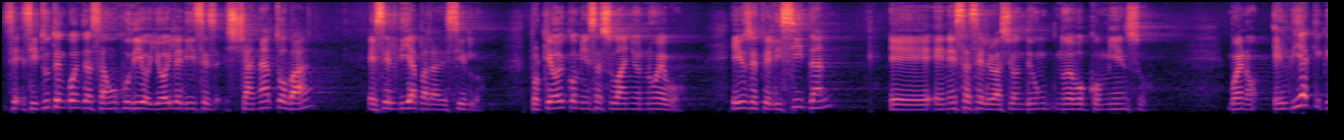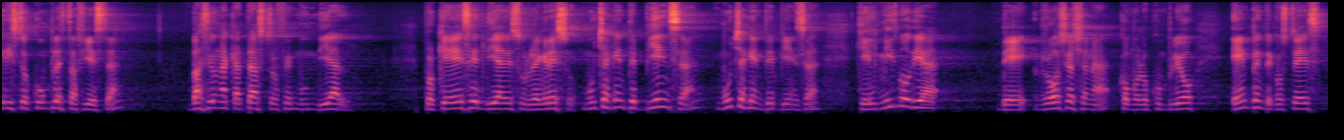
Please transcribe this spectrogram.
si, tú te encuentras a un judío y hoy le dices Shana Tova, es el día para decirlo, porque hoy comienza su año nuevo. Ellos se felicitan eh, en esa celebración de un nuevo comienzo. Bueno, el día que Cristo cumple esta fiesta va a ser una catástrofe mundial, porque es el día de su regreso. Mucha gente piensa, mucha gente piensa que el mismo día de Rosh Hashanah, como lo cumplió en Pentecostés,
